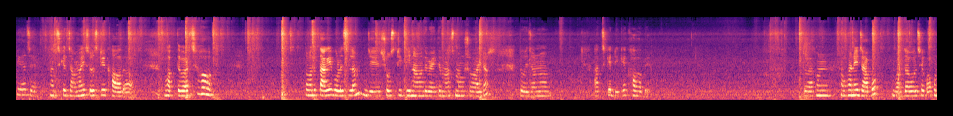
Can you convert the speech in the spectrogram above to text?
ঠিক আছে? আজকে জামাই ষষ্ঠীর খাওয়া দাওয়া। ভাবতে পারছ? তোমাদের তো আগেই বলেছিলাম যে ষষ্ঠীর দিন আমাদের বাড়িতে মাছ, মাংস হয় না। তো ওই জন্য আজকে ডেকে খাওয়াবে। তো এখন ওখানে যাব। বর্দা বলছে, কখন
